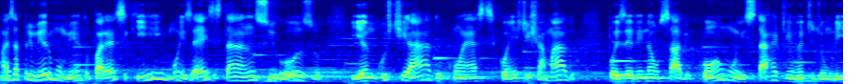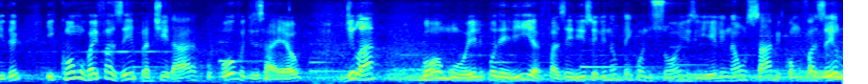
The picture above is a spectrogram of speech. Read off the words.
mas a primeiro momento parece que Moisés está ansioso e angustiado com este, com este chamado, pois ele não sabe como estar diante de um líder e como vai fazer para tirar o povo de Israel de lá. Como ele poderia fazer isso? Ele não tem condições e ele não sabe como fazê-lo.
